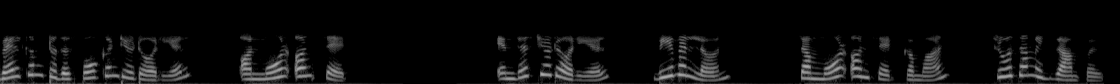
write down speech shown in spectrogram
Welcome to the spoken tutorial on more on sed. In this tutorial, we will learn some more on sed command through some examples.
